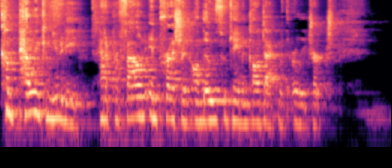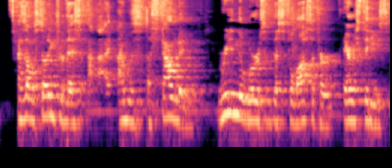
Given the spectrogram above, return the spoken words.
compelling community had a profound impression on those who came in contact with the early church. As I was studying for this, I, I was astounded reading the words of this philosopher, Aristides,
